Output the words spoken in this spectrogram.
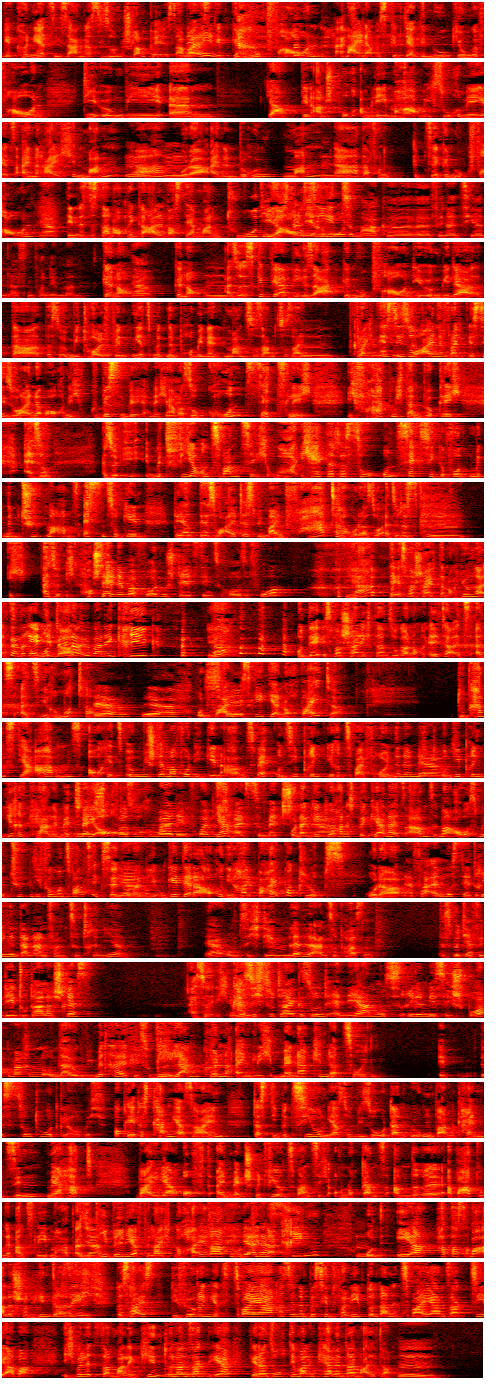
wir können jetzt nicht sagen, dass sie so eine Schlampe ist, aber Nein. es gibt genug Frauen, nein. aber es gibt ja genug junge Frauen, die irgendwie ähm, ja den Anspruch am Leben haben, ich suche mir jetzt einen reichen Mann ja, Mhm. oder einen berühmten Mann. Ja, davon gibt's ja genug Frauen. Ja. Denen ist es dann auch egal, was der Mann tut, Die wie sich er dann aussieht. ihre Modemarke äh, finanzieren lassen von dem Mann. Genau, Ja. Mhm. genau. Also es gibt ja, wie gesagt, genug Frauen, die irgendwie da, da das irgendwie toll finden, jetzt mit einem prominenten Mann zusammen zu sein. Mhm. Vielleicht ich ist sie so eine, vielleicht ist sie so eine, aber auch nicht. Wissen wir ja nicht. Aber so grundsätzlich, ich frage mich dann wirklich, also also mit 24, boah, ich hätte das so unsexy gefunden, mit einem Typen abends essen zu gehen, der, der so alt ist wie mein Vater oder so. Also das, ich, also ich, Stell dir mal vor, du stellst den zu Hause vor. ja, der ist wahrscheinlich dann noch jünger als Dann reden die Mutter. Männer über den Krieg. Ja. Und der ist wahrscheinlich dann sogar noch älter als, als, als ihre Mutter. Ja, ja. Und vor allem, es geht ja noch weiter. Du kannst ja abends auch jetzt irgendwie, stell mal vor, die gehen abends weg und sie bringt ihre zwei Freundinnen mit Ja. und die bringen ihre Kerle mit, Match, die auch versuche mal den ja. Freundeskreis zu matchen. Und dann geht ja. Johannes Bekerner jetzt abends immer aus mit Typen, die 25 sind Ja. oder wie? Und geht der dann auch in die Hyper-Hyper-Clubs? Oder Na, vor allem muss der dringend dann anfangen zu trainieren. Ja, um sich dem Level anzupassen. Das wird ja für den totaler Stress. also ich Er kann muss sich total gesund ernähren, muss regelmäßig Sport machen, um da irgendwie mithalten zu können. Wie lang können eigentlich Männer Kinder zeugen? Bis zum Tod, glaube ich. Okay, das kann ja sein, dass die Beziehung ja sowieso dann irgendwann keinen Sinn mehr hat, weil ja oft ein Mensch mit 24 auch noch ganz andere Erwartungen ans Leben hat. Also Ja. die will ja vielleicht noch heiraten und Ja, Kinder kriegen. Und er hat das aber alles schon hinter, Hinter sich. sich. Das heißt, die vögeln jetzt zwei Jahre, sind ein bisschen verliebt und dann in zwei Jahren sagt sie aber, ich will jetzt dann mal ein Kind. Und dann sagt er, ja, dann such dir mal einen Kerl in deinem Alter.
